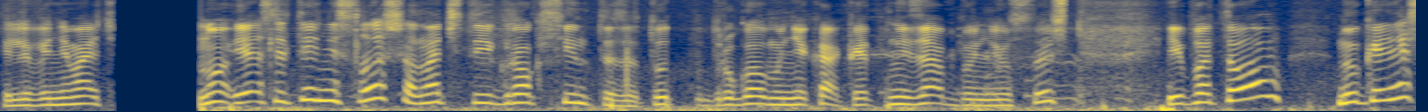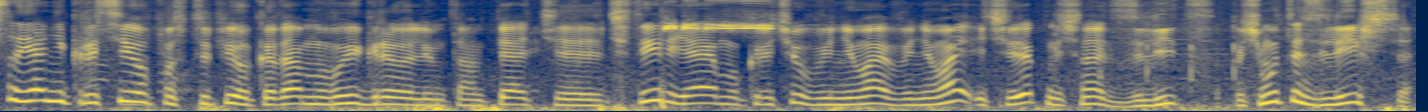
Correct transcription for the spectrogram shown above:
или вынимайте. Ну, если ты не слышал, значит, ты игрок синтеза. Тут по-другому никак. Это нельзя было не услышать. И потом, ну, конечно, я некрасиво поступил. Когда мы выигрывали там 5-4, я ему кричу, вынимай, вынимай, и человек начинает злиться. Почему ты злишься?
